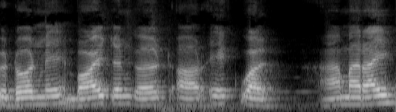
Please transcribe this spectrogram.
You told me boys and girls are equal. Am I right?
